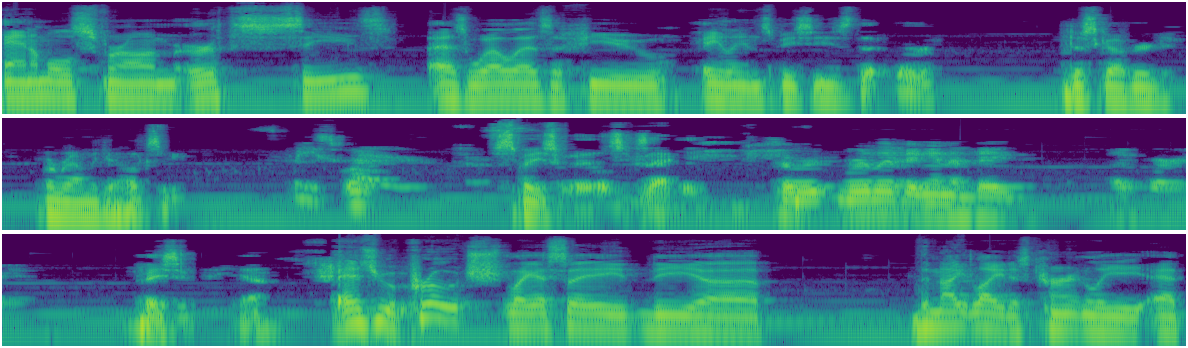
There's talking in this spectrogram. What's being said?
animals from Earth's seas, as well as a few alien species that were discovered around the galaxy. Space whale. Space whales, exactly. So we're, we're living in a big aquarium. basically yeah as you approach like i say the uh the nightlight is currently at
